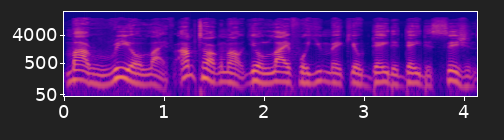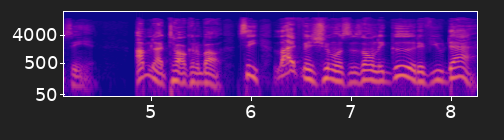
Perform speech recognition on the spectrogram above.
my real life. I'm talking about your life where you make your day to day decisions in. I'm not talking about, see, life insurance is only good if you die.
